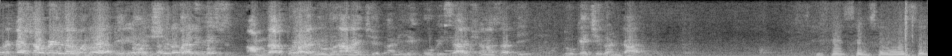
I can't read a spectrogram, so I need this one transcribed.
प्रकाश आंबेडकर म्हणतात की दोनशे पंचवीस आमदार तुम्हाला निवडून आणायचे आणि हे ओबीसी आरक्षणासाठी धोक्याची घंटा आहे. आहे त्यांचं मत आहे.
